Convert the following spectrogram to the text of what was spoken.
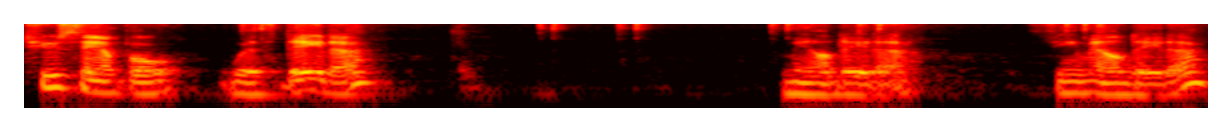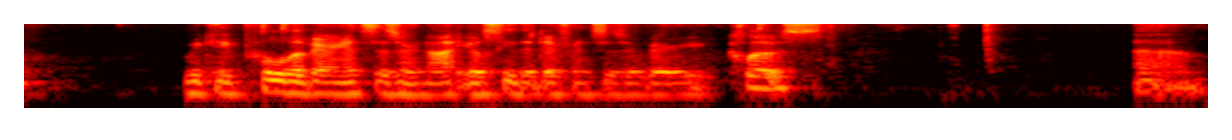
two sample with data, male data, female data, we can pull the variances or not. You'll see the differences are very close. Um,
